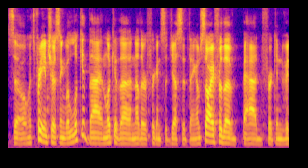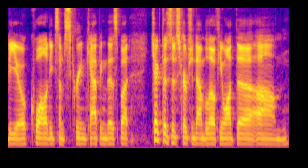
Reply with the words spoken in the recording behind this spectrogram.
So it's pretty interesting. But look at that, and look at that another freaking suggested thing. I'm sorry for the bad freaking video quality because I'm screen capping this, but check the description down below if you want the um,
